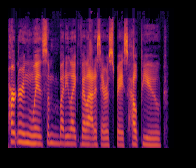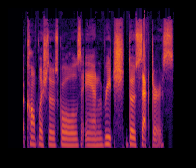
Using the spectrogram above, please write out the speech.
partnering with somebody like Volatus Aerospace help you accomplish those goals and reach those sectors?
